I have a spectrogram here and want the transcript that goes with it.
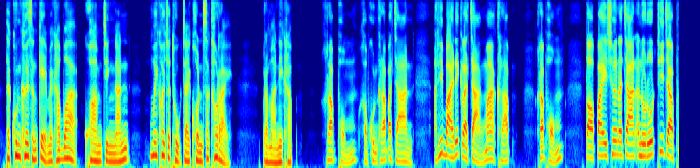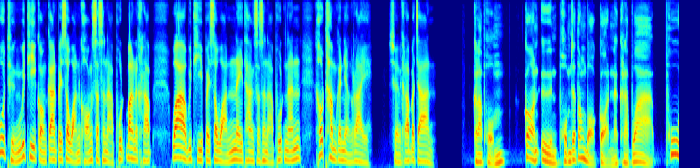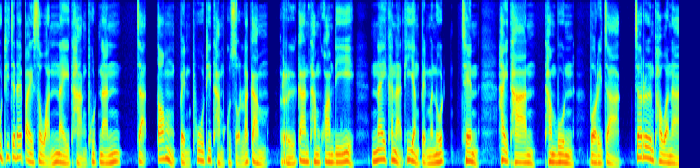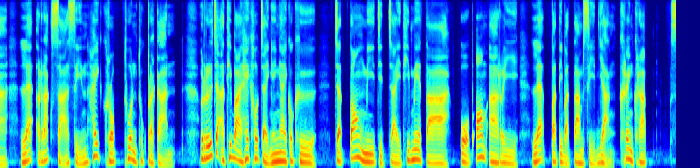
แต่คุณเคยสังเกตไหมครับว่า ความจริงนั้นไม่ค่อยจะถูกใจคนสักเท่าไหร่ ประมาณนี้ครับ ครับผมขอบคุณครับอาจารย์ อธิบายได้กระจ่างมากครับ ครับผม ต่อไปเชิญอาจารย์อนุรุตที่จะพูดถึงวิธีของการไปสวรรค์ของศาสนาพุทธบ้างนะครับ ว่าวิธีไปสวรรค์ในทางศาสนาพุทธนั้น เขาทำกันอย่างไร เชิญครับอาจารย์ ครับผม ก่อนอื่นผมจะต้องบอกก่อนนะครับว่า ผู้ที่จะได้ไปสวรรค์ในทางพุทธนั้น จะต้องเป็นผู้ที่ทำกุศลกรรม หรือการทำความดี ในขณะที่ยังเป็นมนุษย์ เช่น ให้ทานทำบุญ บริจาค เจริญภาวนา และรักษาศีลให้ครบถ้วนทุกประการ หรือจะอธิบายให้เข้าใจง่าย ๆ ก็คือ จะต้องมีจิตใจที่เมตตา โอบอ้อมอารี และปฏิบัติตามศีลอย่างเคร่งครัด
